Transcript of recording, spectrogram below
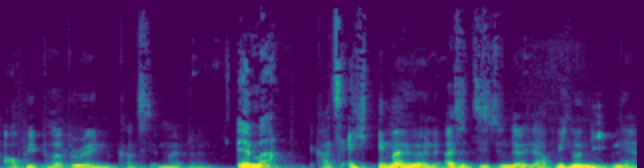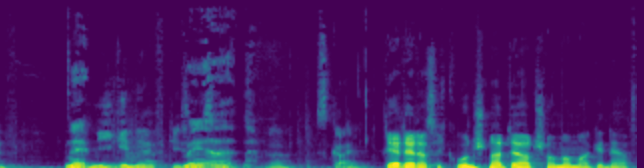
auch wie Purple Rain, kannst du immer hören. Immer. Kannst echt immer hören. Also, die hat mich noch nie genervt. Nee. Noch nie genervt, dieser Song. Ja, ist geil. Der, der das sich gewünscht hat, der hat schon mal genervt.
